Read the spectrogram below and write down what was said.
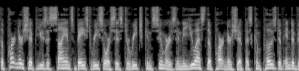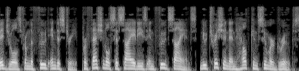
The partnership uses science-based resources to reach consumers in the U.S. The partnership is composed of individuals from the food industry, professional societies in food science, nutrition and health consumer groups,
